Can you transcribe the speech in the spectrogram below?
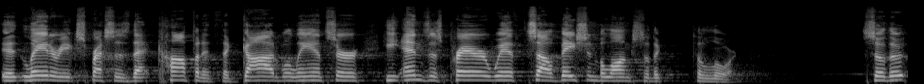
it later he expresses that confidence that God will answer. He ends his prayer with salvation belongs to the, to the Lord. So the,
